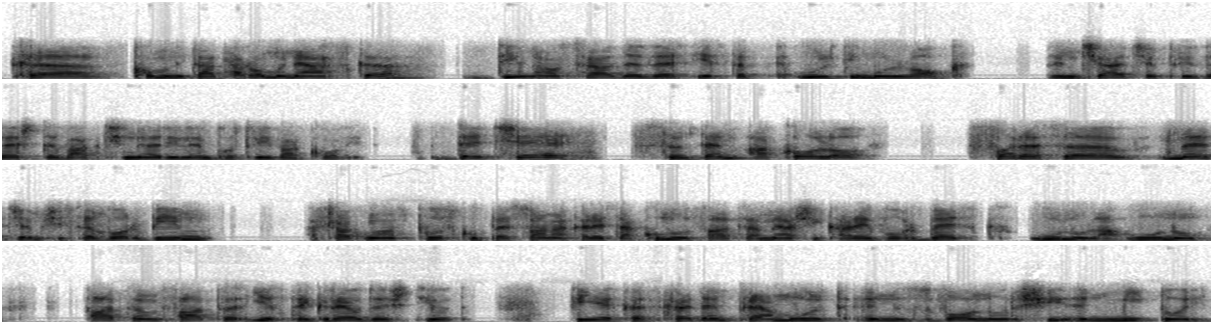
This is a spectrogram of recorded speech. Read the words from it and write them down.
că comunitatea românească din Australia de Vest este pe ultimul loc în ceea ce privește vaccinările împotriva COVID. De ce suntem acolo fără să mergem și să vorbim, așa cum am spus, cu persoana care este acum în fața mea și care vorbesc unul la unul, față în față, este greu de știut. Fie că credem prea mult în zvonuri și în mituri,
